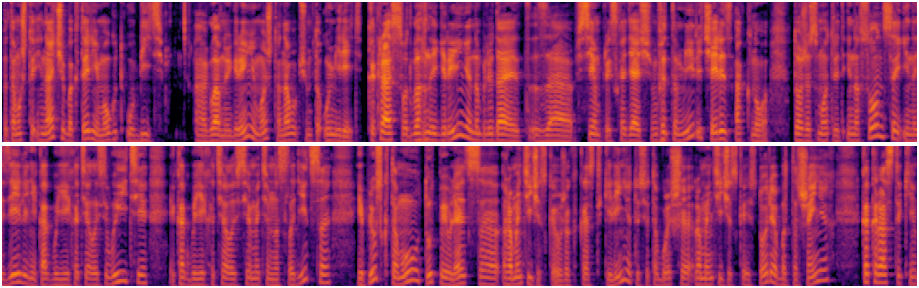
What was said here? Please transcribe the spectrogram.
потому что иначе бактерии могут убить главную героиню, может она, в общем-то, умереть. Как раз вот главная героиня наблюдает за всем происходящим в этом мире через окно. Тоже смотрит и на солнце, и на зелень, и как бы ей хотелось выйти, и как бы ей хотелось всем этим насладиться. И плюс к тому тут появляется романтическая уже как раз-таки линия, то есть это больше романтическая история об отношениях как раз-таки.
